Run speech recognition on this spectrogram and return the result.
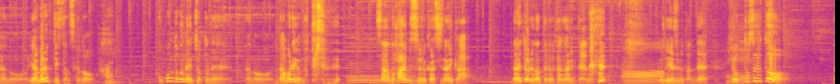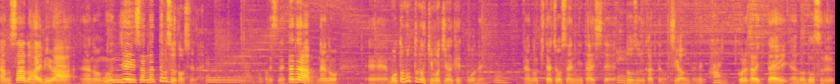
あのやめるって言ってたんですけどはい。ここのとこねちょっとねあの黙るようになってきたね。サード配備するかしないか大統領になってから考えるみたいなこと言い始めたんでひょっとするとあのサード配備はあのムン・ジェインさんになってもするかもしれないですね。ただあのもともとの気持ちが結構ねうん。あの北朝鮮に対してええ。どうするかっていうのが違うんでね、はい。これから一体あのどうする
